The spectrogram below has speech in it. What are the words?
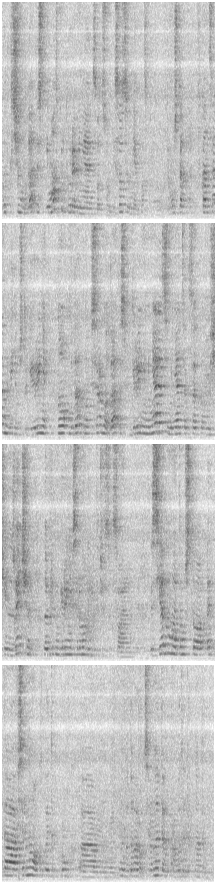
вот к чему, да, то есть и масс-культура меняет социум, и социум нет масс-культуры. Потому что в конце мы видим, что героини, но, да, но все равно, да, то есть героини меняются, меняется акцент на мужчин и женщин, но при этом героини все равно выглядят очень сексуально. То есть я думаю о том, что это все равно какой-то круг, э, ну, водоворот, все равно это работает друг на друга.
